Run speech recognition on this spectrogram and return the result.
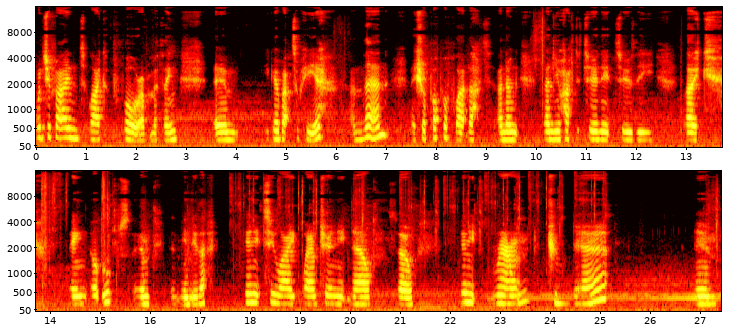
Once you find like four of them, I think, um, you go back to here and then they should pop up like that. And then, then you have to turn it to the like thing. Oh, oops, um, didn't mean to do that. Turn it to like where I'm turning it now. So turn it round to there. And um,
